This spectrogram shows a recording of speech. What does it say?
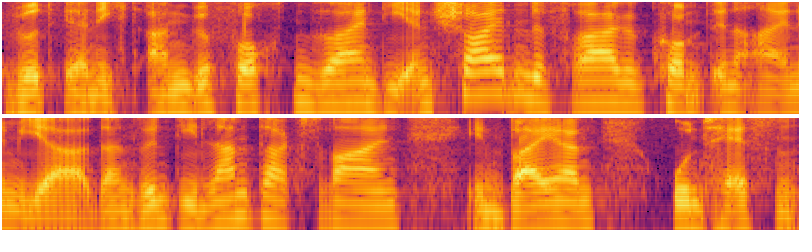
wird er nicht angefochten sein. Die entscheidende Frage kommt in einem Jahr. Dann sind die Landtagswahlen in Bayern und Hessen.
